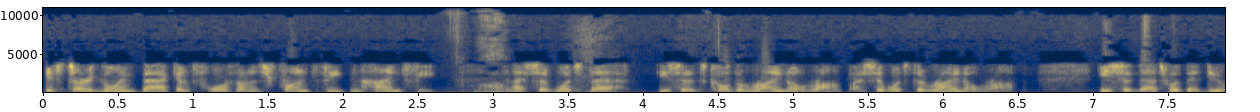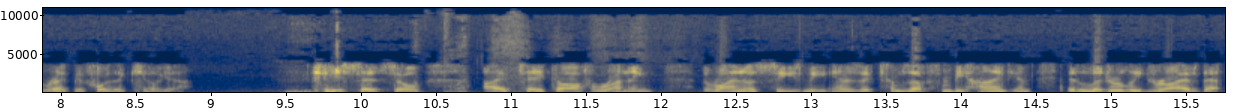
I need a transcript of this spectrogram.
it started going back and forth on its front feet and hind feet. Wow. And I said, what's that? He said, it's called the rhino romp. I said, what's the rhino romp? He said, that's what they do right before they kill you. He said, so I take off running. The rhino sees me, and as it comes up from behind him, it literally drives that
